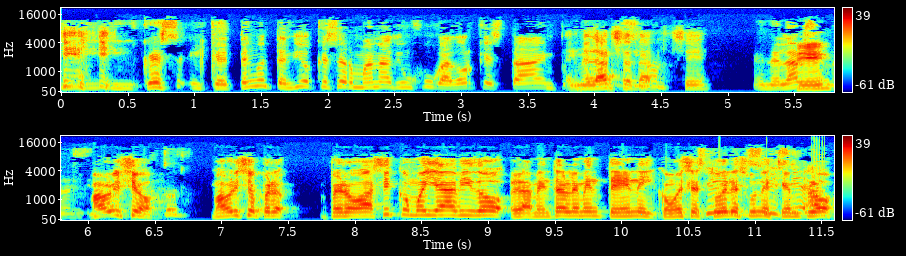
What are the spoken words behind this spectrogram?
y, que es, y que tengo entendido que es hermana de un jugador que está en, en el Arsenal, sí. En el Arsenal. Mauricio, Mauricio, pero pero así como ya ha habido lamentablemente N, y como dices, tú eres un ejemplo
